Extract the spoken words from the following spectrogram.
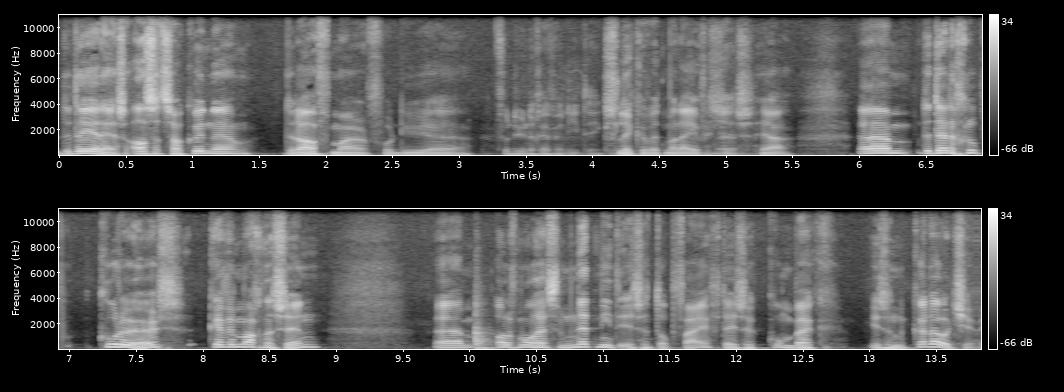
de DRS, als het zou kunnen, eraf, maar voor nu eh, Voor nu nog even niet, denk ik. slikken we het maar eventjes. Ja. Ehm, de derde groep coureurs, Kevin Magnussen. Ehm Olaf Mol heeft hem net niet in zijn top 5. Deze comeback is een cadeautje.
